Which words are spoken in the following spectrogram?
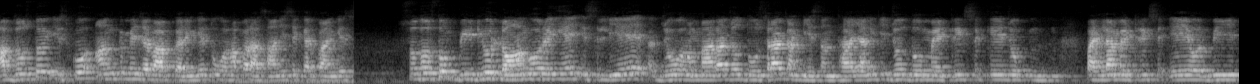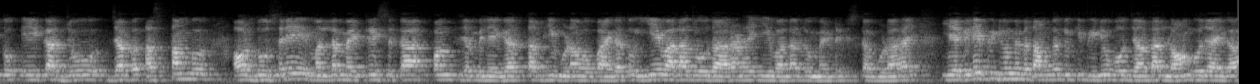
अब दोस्तों, इसको अंक में जब आप करेंगे तो वहाँ पर आसानी से कर पाएँगे। सो so, दोस्तों वीडियो लॉन्ग हो रही है इसलिए जो हमारा जो दूसरा कंडीशन था यानी कि जो दो मैट्रिक्स के जो पहला मैट्रिक्स ए और बी तो ए का जो जब स्तंभ और दूसरे मतलब मैट्रिक्स का पंक्ति जब मिलेगा तब ही गुणा हो पाएगा। तो ये वाला जो उदाहरण है ये वाला जो मैट्रिक्स का गुणा है ये अगले वीडियो में बताऊँगा क्योंकि वीडियो बहुत ज़्यादा लॉन्ग हो जाएगा।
